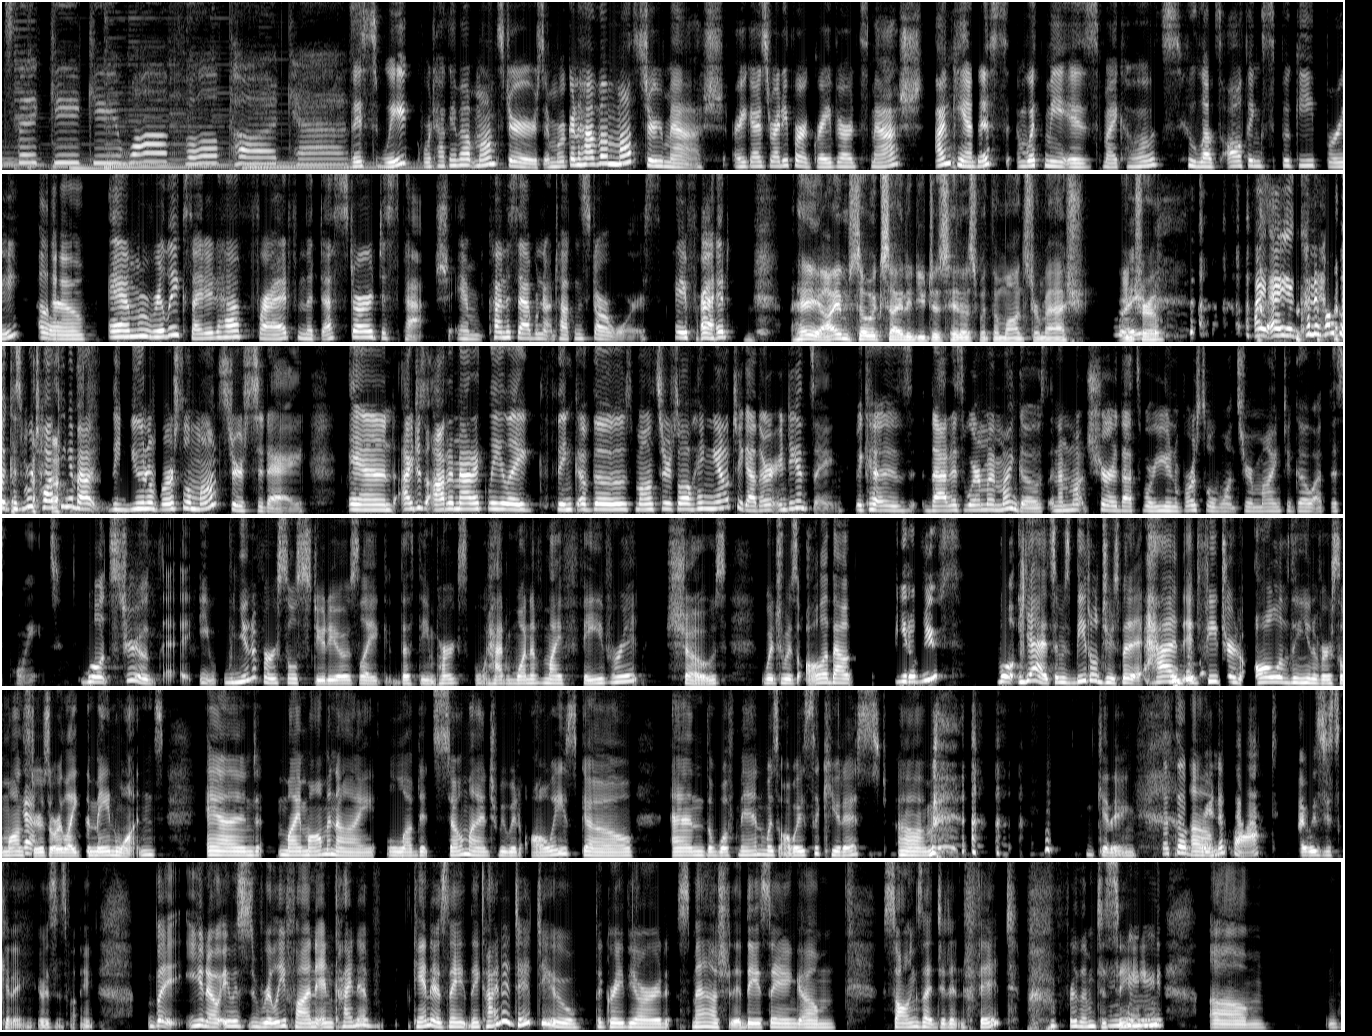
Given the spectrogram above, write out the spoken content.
It's the Geeky Waffle Podcast. This week, we're talking about monsters and we're going to have a monster mash. Are you guys ready for a graveyard smash? I'm Candace, and with me is my co host who loves all things spooky, Brie. Hello. And we're really excited to have Fred from the Death Star Dispatch. And kind of sad we're not talking Star Wars. Hey, Fred. Hey, I am so excited you just hit us with the Monster Mash Right. intro. I, I couldn't help it because we're talking about the Universal monsters today. And I just automatically like think of those monsters all hanging out together and dancing because that is where my mind goes. And I'm not sure that's where Universal wants your mind to go at this point. Well, it's true. Uh, Universal Studios, like the theme parks, had one of my favorite shows, which was all about. Beetlejuice? Well, yes, it was Beetlejuice, but it had it featured all of the Universal monsters or like the main ones. And my mom and I loved it so much. We would always go, and the Wolfman was always the cutest. Um, I'm kidding. That's a Um, random fact. I was just kidding. It was just funny. But you know, it was really fun and kind of Candace, they they kind of did do the graveyard smash. They sang um songs that didn't fit for them to sing. Um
